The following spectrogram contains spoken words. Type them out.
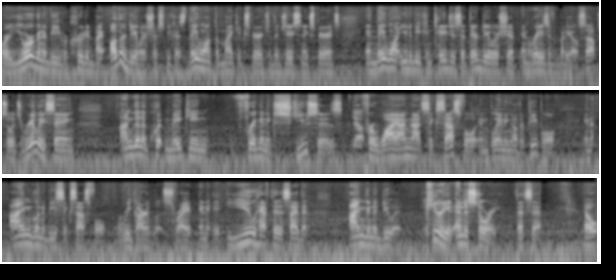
where you're going to be recruited by other dealerships because they want the Mike experience or the Jason experience and they want you to be contagious at their dealership and raise everybody else up. So it's really saying, I'm going to quit making friggin' excuses Yep. for why I'm not successful and blaming other people and I'm going to be successful regardless, right? And it, you have to decide that I'm going to do it. Mm-hmm. Period. End of story. That's it. Now,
